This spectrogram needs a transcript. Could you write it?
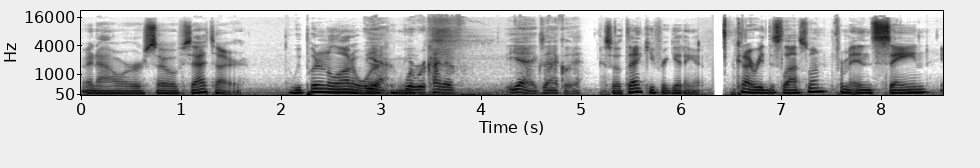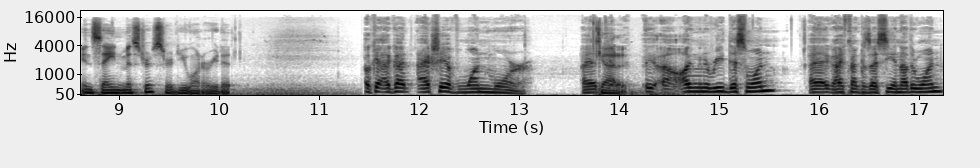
an hour or so of satire we put in a lot of work yeah, we- where we're kind of. Yeah, exactly. so thank you for getting it can i read this last one from insane insane mistress or do you want to read it Okay, I got. I actually have one more. I Got it. Uh, I'm going to read this one. I, I found because I see another one.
